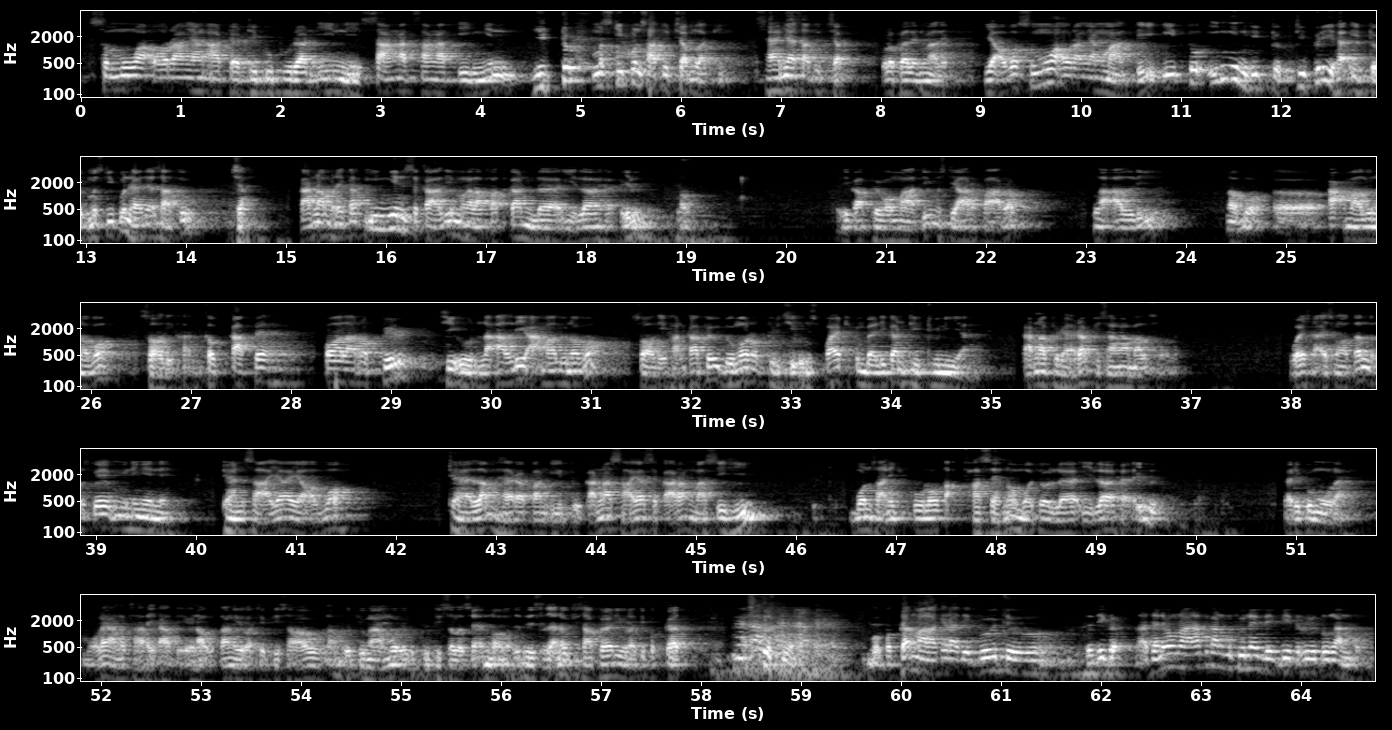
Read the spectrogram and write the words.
semua orang yang ada di kuburan ini sangat-sangat ingin hidup meskipun satu jam lagi. Hanya satu jam. Kalau balen malik. Ya Allah semua orang yang mati itu ingin hidup, diberi hak hidup meskipun hanya satu jam. Karena mereka ingin sekali mengelafatkan la ilaha illallah. Jadi kabeh wong mati mesti arep-arep la ali napa eh, a'malu napa sholihan. Kabeh qala rabbir jiun la ali a'malu napa sholihan. Kabeh donga rabbir jiun supaya dikembalikan di dunia karena berharap bisa ngamal soleh. Wes nak ngoten terus kowe muni ngene. Dan saya ya Allah dalam harapan itu karena saya sekarang masih hidup. Mun sakniki kula tak fasihno maca la ilaha illallah. Dari ku mulai, anak syariat ya, nak utang ya wajib disau, nak bojo ngamuk ya kudu diselesaikan, jadi diselesaikan disabari ora dipegat. Mbok pegat malah kira di bojo. Jadi ajane wong melarat kan kudune ndek perhitungan tuh.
